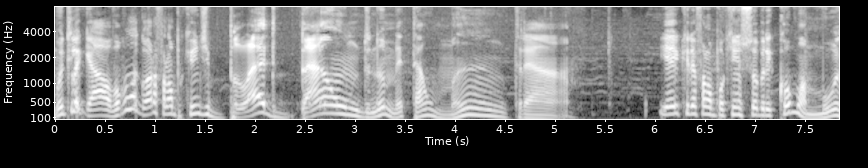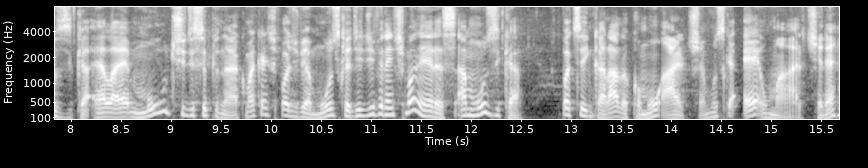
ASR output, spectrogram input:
Muito legal. Vamos agora falar um pouquinho de Bloodbound no Metal Mantra. E aí eu queria falar um pouquinho sobre como a música ela é multidisciplinar. Como é que a gente pode ver a música de diferentes maneiras? A música pode ser encarada como arte. A música é uma arte, né?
